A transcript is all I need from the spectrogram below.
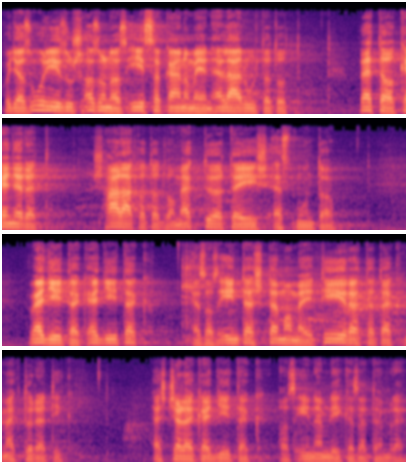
hogy az Úr Jézus azon az éjszakán, amelyen elárultatott, vette a kenyeret, és hálákat adva megtörte, és ezt mondta, vegyétek, egyétek, ez az én testem, amely ti érettetek, megtöretik. Ezt cselekedjétek az én emlékezetemre.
